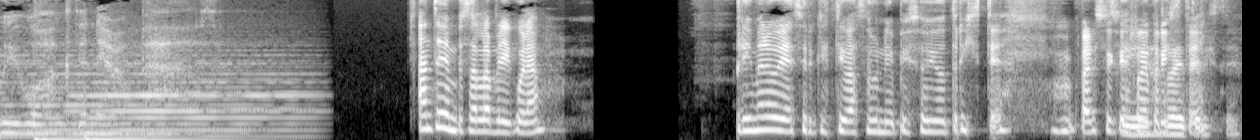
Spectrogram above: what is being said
We walk the narrow path. Antes de empezar la película, primero voy a decir que este iba a ser un episodio triste. Me parece que Sí, es re triste. triste.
